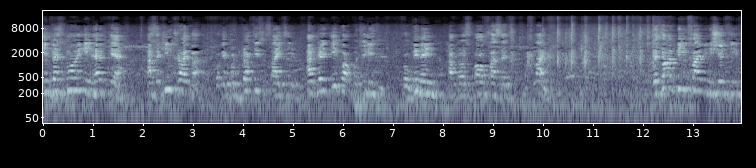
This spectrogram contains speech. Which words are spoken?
invest more in healthcare as a key driver for a productive society and create equal opportunities for women across all facets of life. The third Big Five initiative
